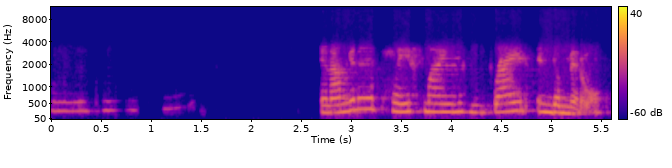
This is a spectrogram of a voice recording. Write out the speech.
And I'm gonna place mine right in the middle.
